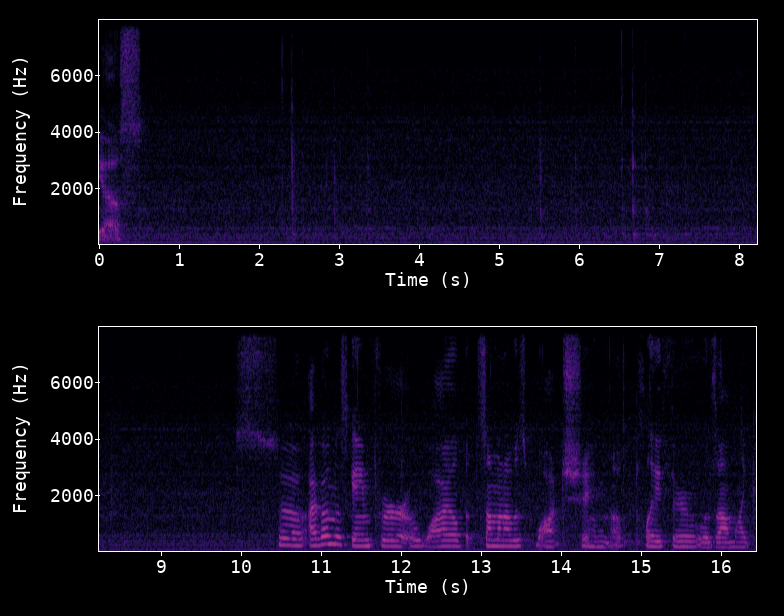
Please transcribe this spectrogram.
Yes. So I've owned this game for a while, but someone I was watching a playthrough was on like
